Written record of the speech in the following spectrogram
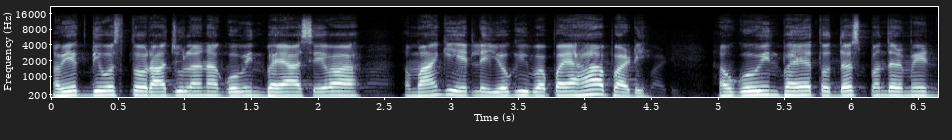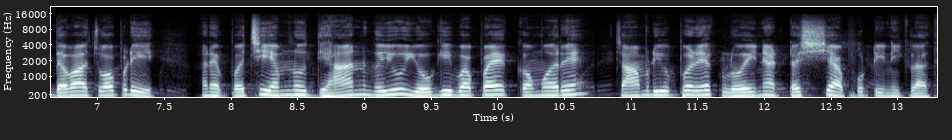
હવે એક દિવસ તો રાજુલાના ગોવિંદભાઈ આ સેવા માંગી એટલે યોગી બાપાએ હા પાડી. હવે ગોવિંદભાઈએ તો દસ પંદર મિનિટ દવા ચોપડી અને પછી એમનું ધ્યાન ગયું, યોગી બાપાએ કમરે ચામડી ઉપર એક લોહીના ટસ્યા ફૂટી નીકળ્યા.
